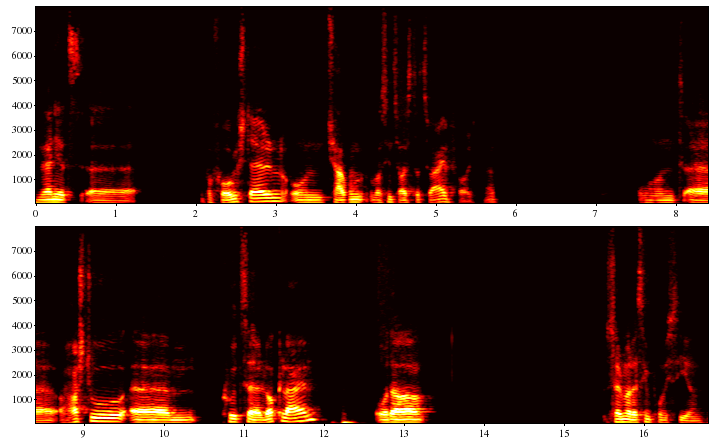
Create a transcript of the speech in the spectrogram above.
wir werden jetzt äh, ein paar Fragen stellen und schauen, was uns alles dazu einfällt. Nicht? Und äh, hast du ähm, kurze Logline oder sollen wir das improvisieren?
